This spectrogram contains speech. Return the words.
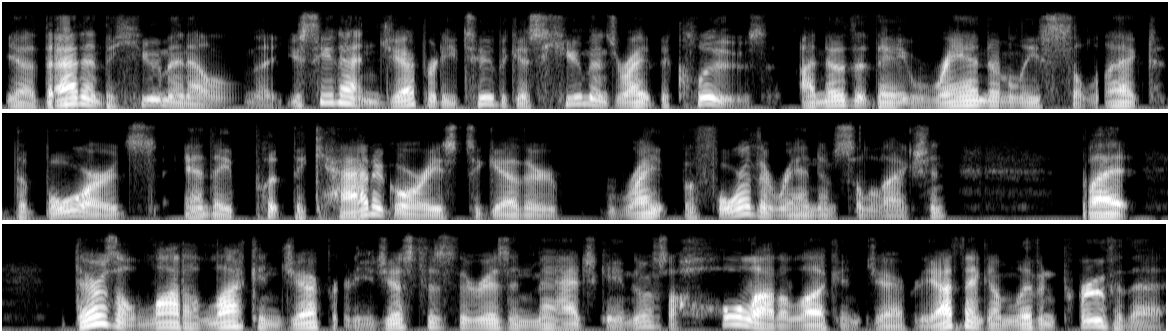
Yeah, that and the human element. You see that in Jeopardy too, because humans write the clues. I know that they randomly select the boards and they put the categories together right before the random selection. But there's a lot of luck in Jeopardy, just as there is in Match Game. There's a whole lot of luck in Jeopardy. I think I'm living proof of that.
